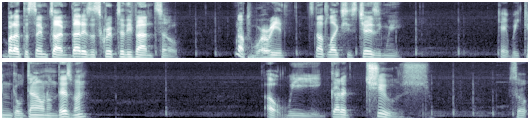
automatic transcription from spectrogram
But at the same time, that is a scripted event, so not worried. It's not like she's chasing me. Okay, we can go down on this one. Oh, we gotta choose. So,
